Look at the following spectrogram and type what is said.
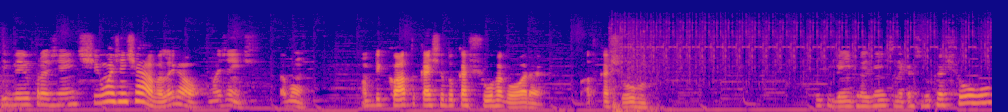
E veio pra gente um agente Ava, legal, um agente, tá bom. Vamos abrir quatro caixas do cachorro agora. Quatro cachorro. O que vem pra gente na caixa do cachorro?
